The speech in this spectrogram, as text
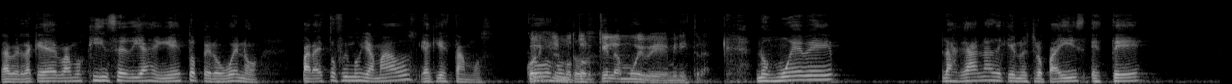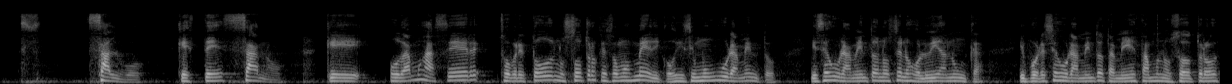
La verdad que ya llevamos 15 días en esto, pero bueno, para esto fuimos llamados y aquí estamos. ¿Cuál es el juntos. motor? ¿Qué la mueve, ministra? Nos mueve las ganas de que nuestro país esté salvo, que esté sano, que podamos hacer, sobre todo nosotros que somos médicos, hicimos un juramento y ese juramento no se nos olvida nunca. Y por ese juramento también estamos nosotros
